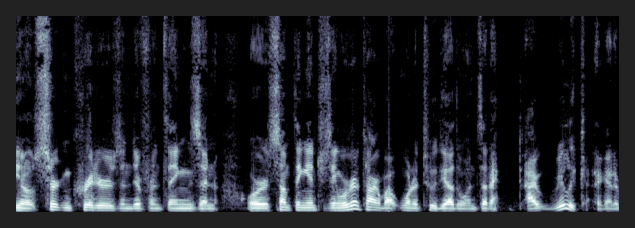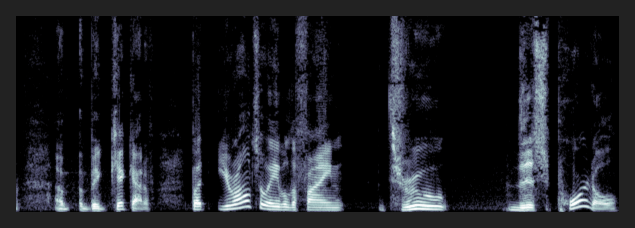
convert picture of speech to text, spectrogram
you know certain critters and different things and or something interesting. We're going to talk about one or two of the other ones that i, I really I got a, a, a big kick out of. But you're also able to find through this portal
